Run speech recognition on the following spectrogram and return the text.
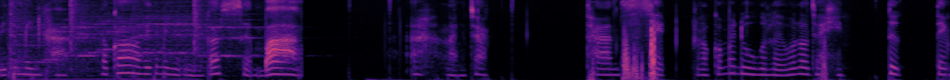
วิตามินค่ะ แล้วก็วิตามินอื่นๆก็เสริมบ้าง อะ หลังจากทานเสร็จ เราก็มาดูกันเลยว่าเราจะเห็นตึกเต็ม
